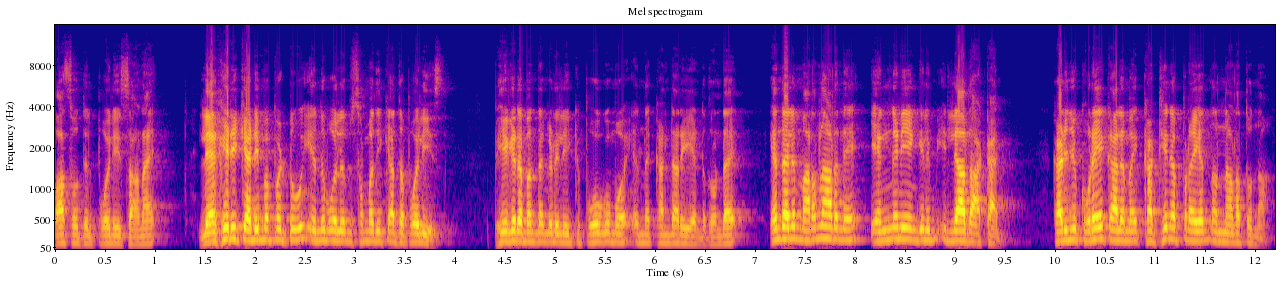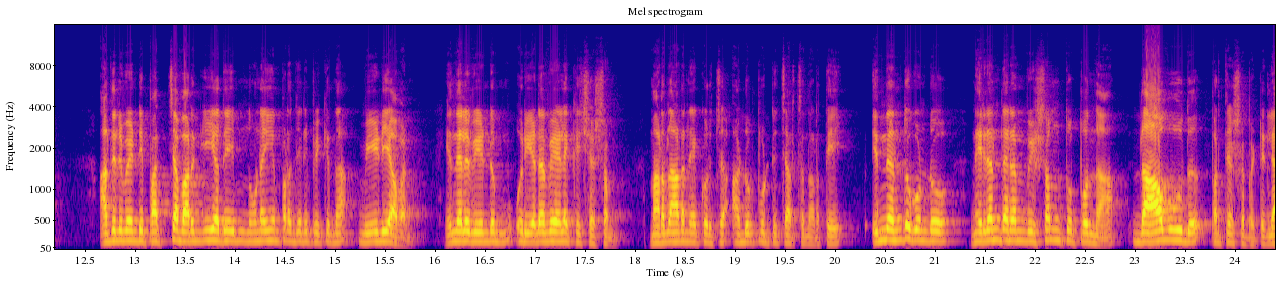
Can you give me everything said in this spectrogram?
വാസ്തവത്തിൽ പോലീസാണ്. ലഹരിക്ക് അടിമപ്പെട്ടു എന്ന് പോലും സമ്മതിക്കാത്ത പോലീസ് ഭീകരബന്ധങ്ങളിലേക്ക് പോകുമോ എന്ന് കണ്ടറിയേണ്ടതുണ്ട്. എന്തായാലും മറുനാടനെ എങ്ങനെയെങ്കിലും ഇല്ലാതാക്കാൻ കഴിഞ്ഞ കുറേ കാലമായി കഠിന പ്രയത്നം നടത്തുന്ന അതിനുവേണ്ടി പച്ച വർഗീയതയും നുണയും പ്രചരിപ്പിക്കുന്ന മീഡിയ വൺ ഇന്നലെ വീണ്ടും ഒരു ഇടവേളയ്ക്ക് ശേഷം മറുനാടനെക്കുറിച്ച് അടുപ്പൊട്ടി ചർച്ച നടത്തി. ഇന്നെന്തുകൊണ്ടോ നിരന്തരം വിഷം തുപ്പുന്ന ദാവൂദ് പ്രത്യക്ഷപ്പെട്ടില്ല.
